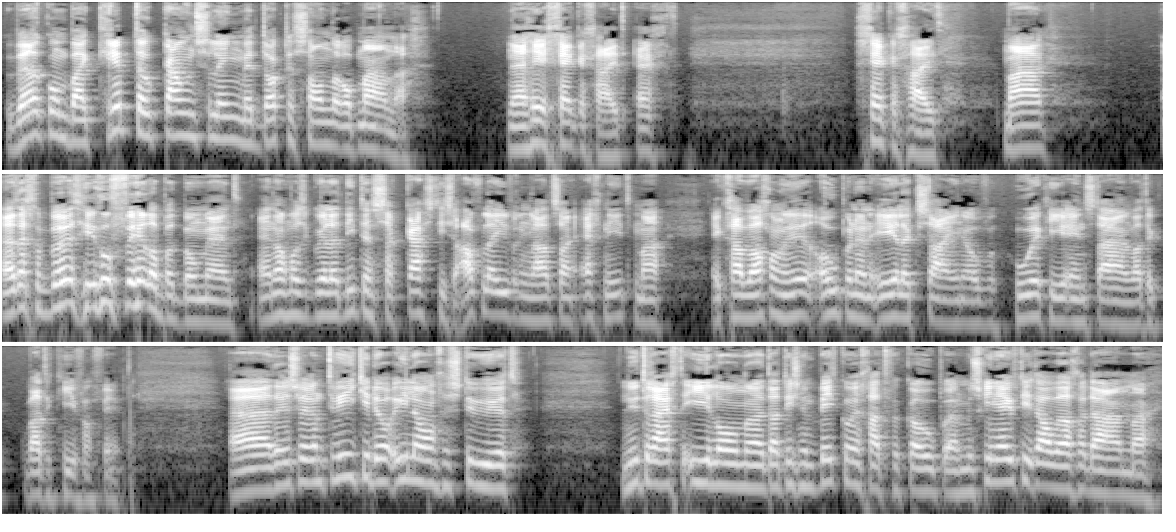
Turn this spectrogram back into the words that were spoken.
Welkom bij Crypto Counseling met Dr. Sander op maandag. Nee, gekkigheid, echt. Gekkigheid. Maar er gebeurt heel veel op het moment. En nogmaals, ik wil het niet een sarcastische aflevering laten zijn, echt niet. Maar ik ga wel gewoon heel open en eerlijk zijn over hoe ik hierin sta en wat ik, wat ik hiervan vind. Uh, er is weer een tweetje door Elon gestuurd. Nu dreigt Elon uh, dat hij zijn bitcoin gaat verkopen. Misschien heeft hij het al wel gedaan, maar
